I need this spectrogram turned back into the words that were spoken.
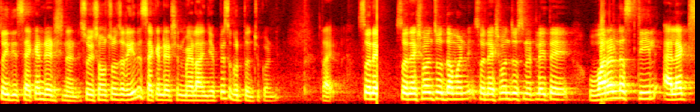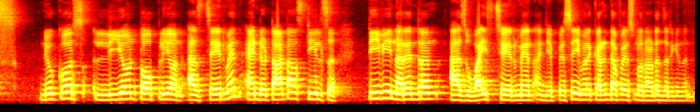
సో ఇది సెకండ్ ఎడిషన్ అండి. సో ఈ సంవత్సరం జరిగింది సెకండ్ ఎడిషన్ మేళా అని చెప్పేసి గుర్తుంచుకోండి. Right. So next so next one చూద్దామండి. సో నెక్స్ట్ వన్ చూసినట్లయితే world steel elects Nucor's Leon Topalian as chairman and Tata steel's TV Narendran as vice chairman అని చెప్పేసి ఇవన్నీ కరెంట్ అఫైర్స్లో రావడం జరిగిందండి.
